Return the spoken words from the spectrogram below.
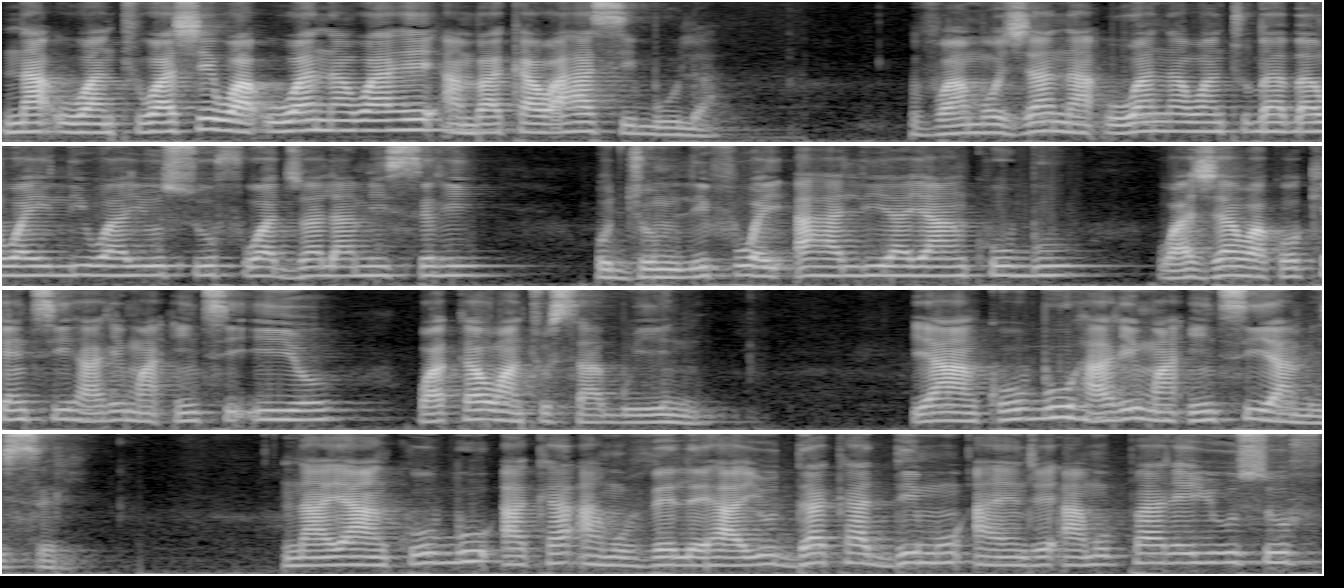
na uwantu washe wa uwana wahe ambaka wahasibula. Vamoja na uwana wantu baba waili wa yusufu wadzwala misri ujumlifu wa ahalia yankubu waja wakokenti hari mwa inti iyo waka wantu sabwini yankubu hali mwa inti ya misiri. Na yankubu aka amuveleha yuda kadimu aende amupare yusufu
